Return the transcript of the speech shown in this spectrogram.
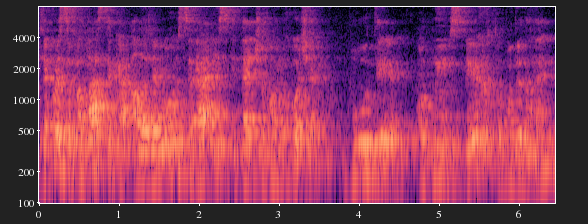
Для когось це фантастика, але для когось це реальність і те, чого він хоче бути одним з тих, хто буде на небі.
